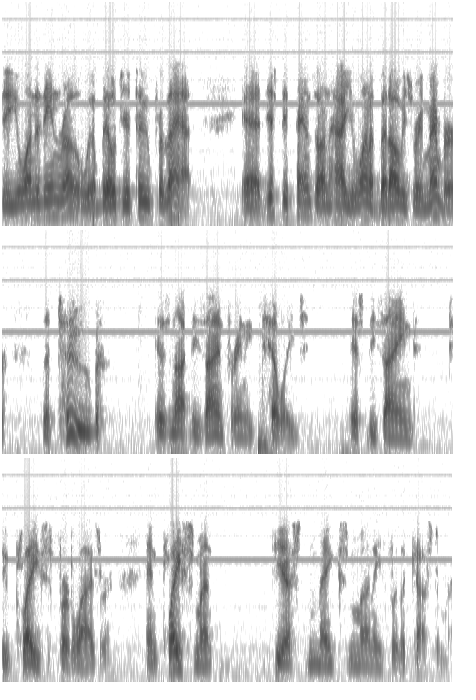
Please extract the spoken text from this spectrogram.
Do you want it in row? We'll build you a tube for that. Uh, it just depends on how you want it. But always remember, the tube is not designed for any tillage. It's designed to place fertilizer. And placement just makes money for the customer.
